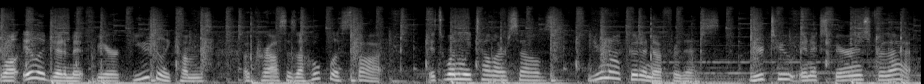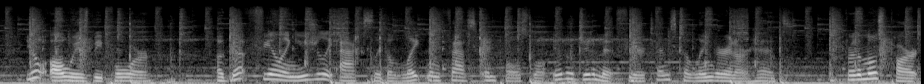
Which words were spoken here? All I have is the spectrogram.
while illegitimate fear usually comes across as a hopeless thought. It's when we tell ourselves, you're not good enough for this. You're too inexperienced for that. You'll always be poor. A gut feeling usually acts like a lightning fast impulse, while illegitimate fear tends to linger in our heads. For the most part,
